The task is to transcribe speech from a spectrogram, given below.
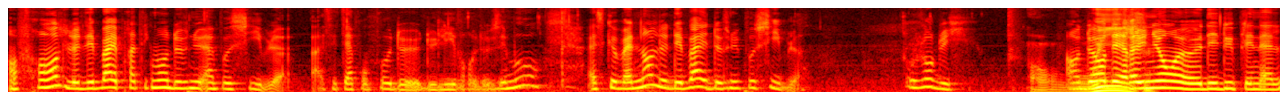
En France, le débat est pratiquement devenu impossible. Ah, c'était à propos du livre de Zemmour. Est-ce que maintenant le débat est devenu possible Aujourd'hui oh, En dehors des réunions euh, des deux plénels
